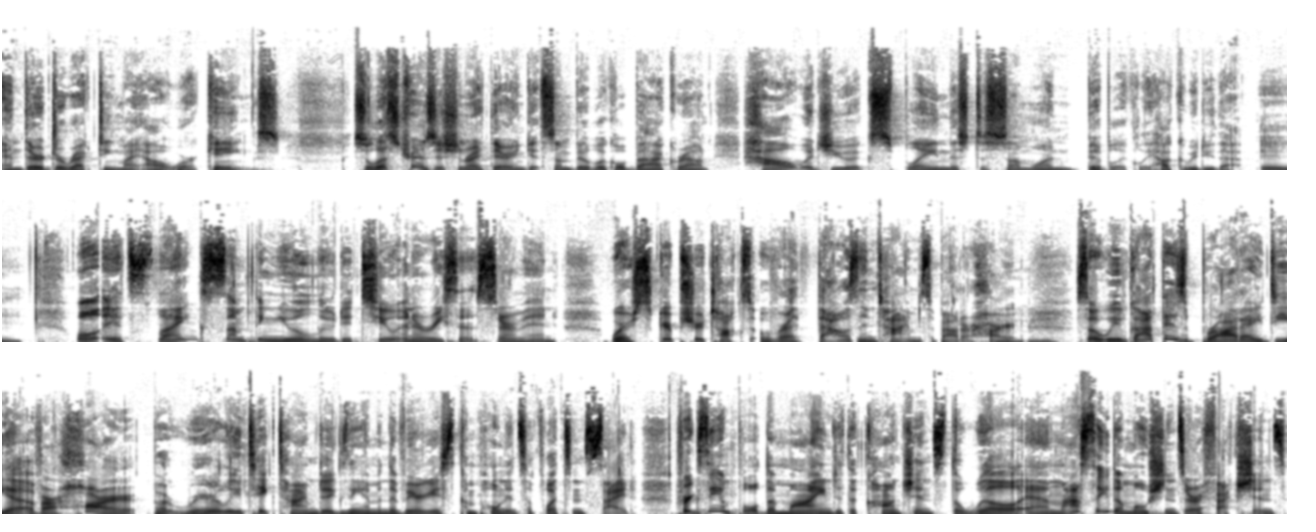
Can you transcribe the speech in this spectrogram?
and they're directing my outworkings. So let's transition right there and get some biblical background. How would you explain this to someone biblically? How could we do that? Mm. Well, it's like something you alluded to in a recent sermon where scripture talks over a thousand times about our heart. Mm-hmm. So we've got this broad idea of our heart, but rarely take time to examine the various components of what's inside. For example, the mind, the conscience, the will, and lastly, the emotions or affections,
